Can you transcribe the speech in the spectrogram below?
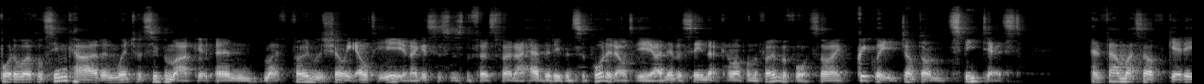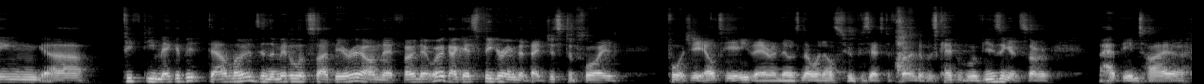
bought a local SIM card and went to a supermarket, and my phone was showing LTE. And I guess this was the first phone I had that even supported LTE. I'd never seen that come up on the phone before. So I quickly jumped on speed test and found myself getting uh, 50 megabit downloads in the middle of Siberia on their phone network. I guess figuring that they just deployed 4G LTE there and there was no one else who possessed a phone that was capable of using it. So I had the entire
